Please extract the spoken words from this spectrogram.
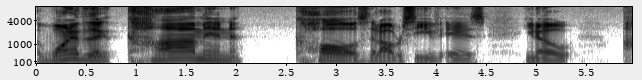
one of the common calls that I'll receive is, you know, I,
